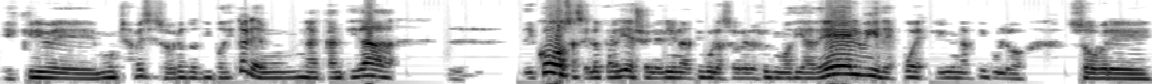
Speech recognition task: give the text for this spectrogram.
escribe muchas veces sobre otro tipo de historia, una cantidad de cosas. El otro día yo le leí un artículo sobre los últimos días de Elvis, después escribí un artículo sobre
